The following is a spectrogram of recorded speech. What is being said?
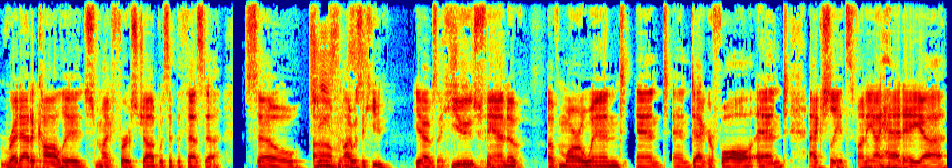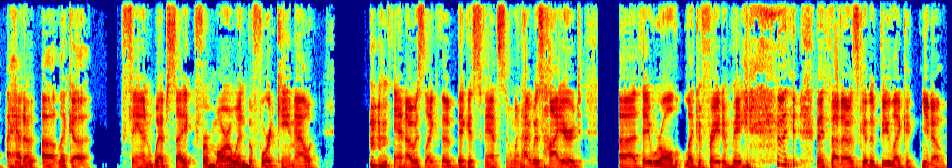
right out of college, my first job was at Bethesda. So um, I was a huge, yeah, I was a huge Jesus. fan of of Morrowind and and Daggerfall. And actually, it's funny. I had a uh, I had a uh, like a fan website for Morrowind before it came out, and I was like the biggest fan. So when I was hired. Uh, they were all like afraid of me. they thought I was going to be like a, you know,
